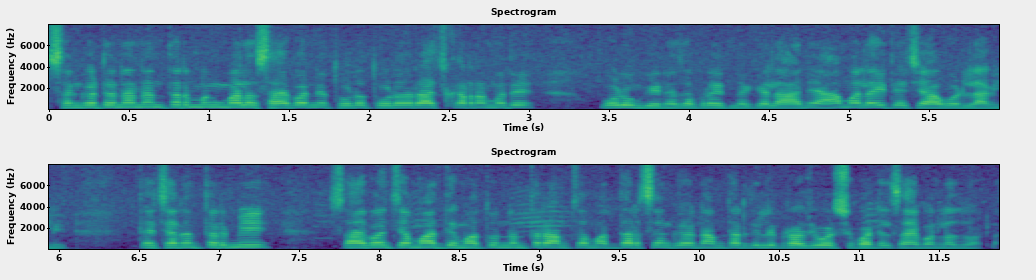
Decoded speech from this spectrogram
संघटनानंतर मग मला साहेबांनी थोडं थोडं राजकारणामध्ये ओढून घेण्याचा प्रयत्न केला आणि आम्हालाही त्याची आवड लागली. त्याच्यानंतर मी साहेबांच्या माध्यमातून नंतर आमचा मतदारसंघ नामदार दिलीपरावजी वळसे पाटील साहेबांना जोडला.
